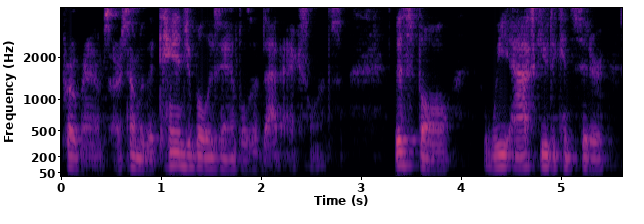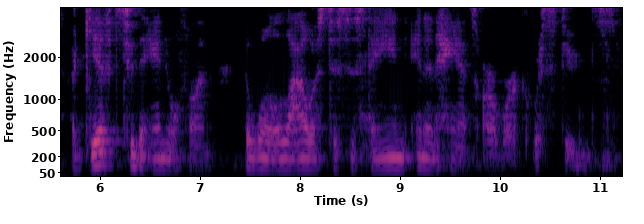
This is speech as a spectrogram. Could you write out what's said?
programs are some of the tangible examples of that excellence. This fall, we ask you to consider a gift to the annual fund that will allow us to sustain and enhance our work with students.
